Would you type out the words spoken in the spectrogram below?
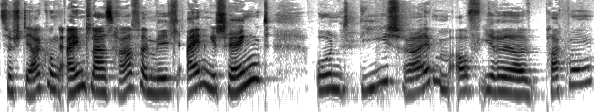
zur Stärkung ein Glas Hafermilch eingeschenkt. Und die schreiben auf ihrer Packung,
